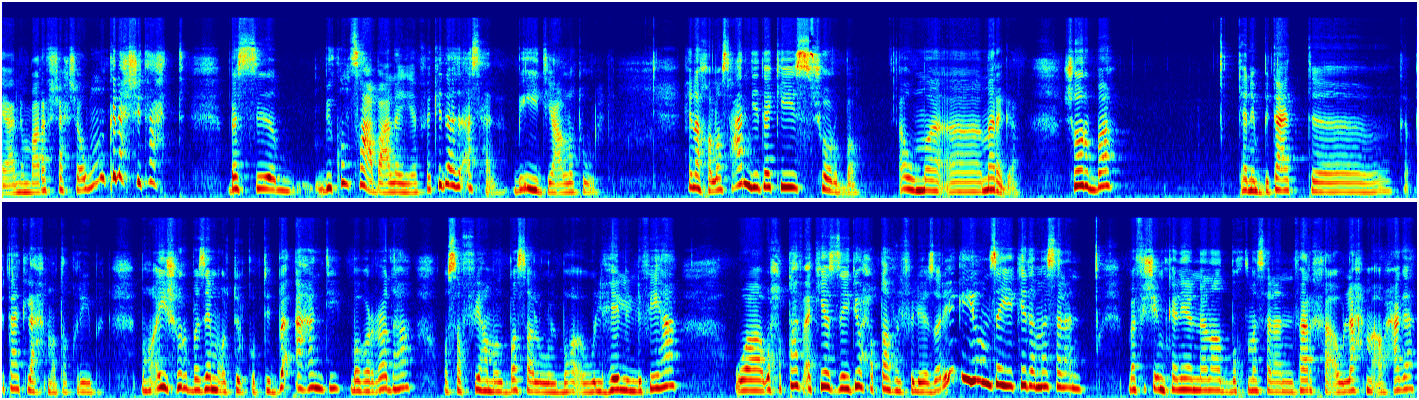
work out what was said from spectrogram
يعني ما بعرفش أحشي أو ممكن أحشي تحت بس بيكون صعب عليا فكده أسهل بإيدي على طول. هنا خلاص عندي ده كيس شوربة أو مرقه شوربة كانت بتاعت كانت بتاعت لحمة تقريبا. ما هو أي شوربة زي ما قلت لكم بتتبقى عندي ببردها وأصفيها من البصل والهيل اللي فيها وأحطها في أكياس زي دي وأحطها في الفريزر. يجي يوم زي كده مثلا ما فيش إمكانية إن أنا أطبخ مثلا فرخة أو لحمة أو حاجة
